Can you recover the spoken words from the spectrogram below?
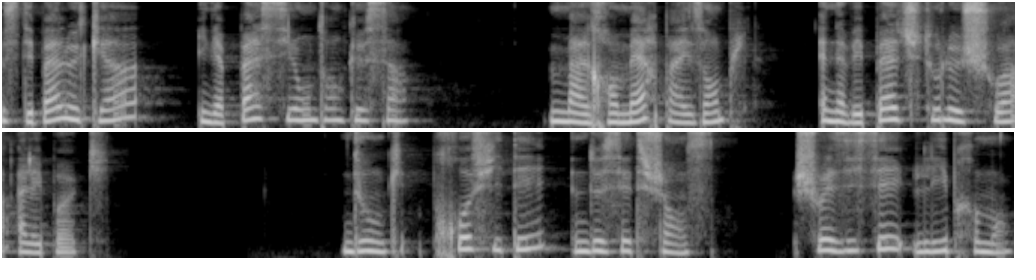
C'était pas le cas il n'y a pas si longtemps que ça. Ma grand-mère, par exemple, elle n'avait pas du tout le choix à l'époque. Donc, profitez de cette chance. Choisissez librement.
